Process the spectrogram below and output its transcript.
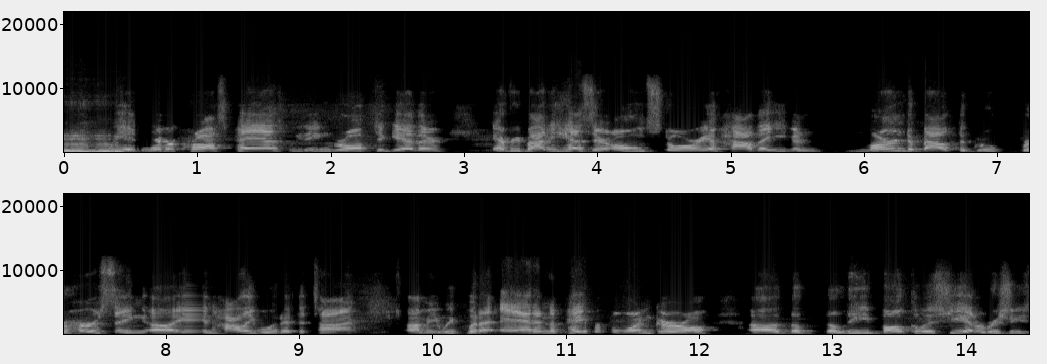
Mm-hmm. We had never crossed paths. We didn't grow up together. Everybody has their own story of how they even learned about the group rehearsing uh, in Hollywood at the time. I mean, we put an ad in the paper for one girl. Uh, the, the lead vocalist, she had originally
